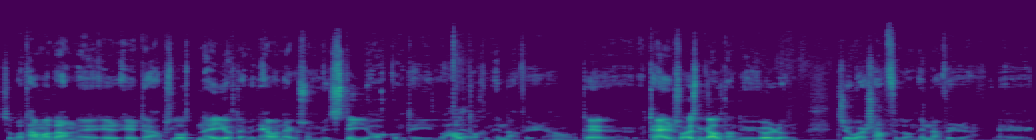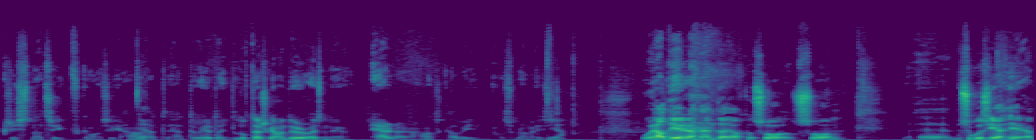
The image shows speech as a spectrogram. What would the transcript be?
Så vad han han är är det absolut nej att det vill ha något som vill stiga och till och hålla och innanför ja. Och det och det är så är sen galtande i öron tror jag samfällan innanför eh, kristna tryck kan man säga. Ja. Att, att du heter lutherska men du är ju herrar, Hans Calvin och så framvis. Ja. Och jag hade att ända jag så så eh så går jag här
